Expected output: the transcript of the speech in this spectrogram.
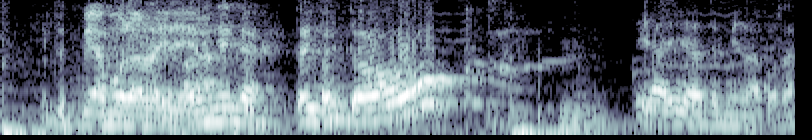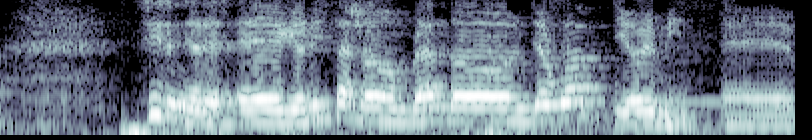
Me ha molado la A idea. "Estoy tonto". Y ahí ya termina la cosa. Sí, señores, eh, guionistas son Brandon Yerwap y Oemin. Eh,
